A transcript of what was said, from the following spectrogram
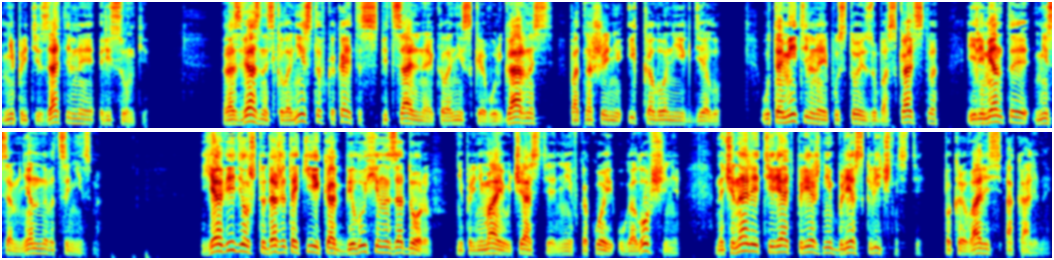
непритязательные рисунки. Развязность колонистов, какая-то специальная колонистская вульгарность по отношению и к колонии, и к делу, утомительное и пустое зубоскальство, элементы несомненного цинизма. Я видел, что даже такие, как Белухин и Задоров, не принимая участия ни в какой уголовщине, начинали терять прежний блеск личности, покрывались окалиной.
